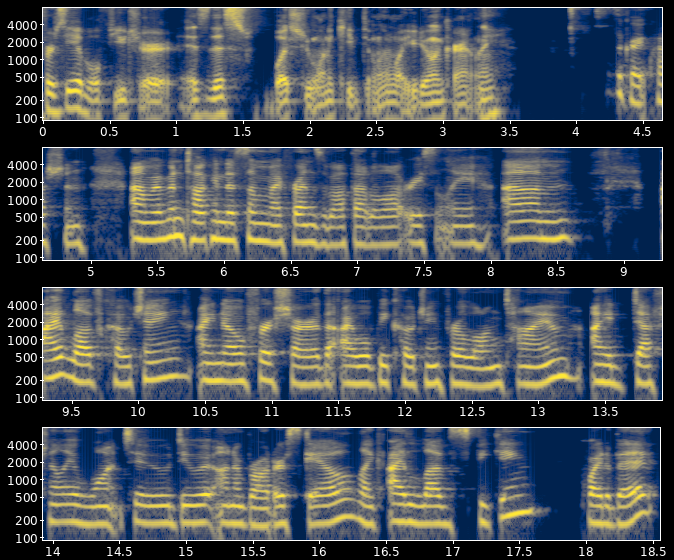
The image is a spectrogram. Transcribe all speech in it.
foreseeable future is this what you want to keep doing what you're doing currently? That's a great question. Um, i've been talking to some of my friends about that a lot recently. Um, i love coaching. I know for sure that i will be coaching for a long time. I definitely want to do it on a broader scale. Like i love speaking quite a bit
